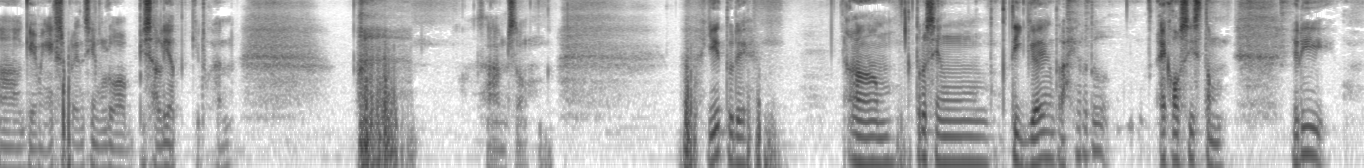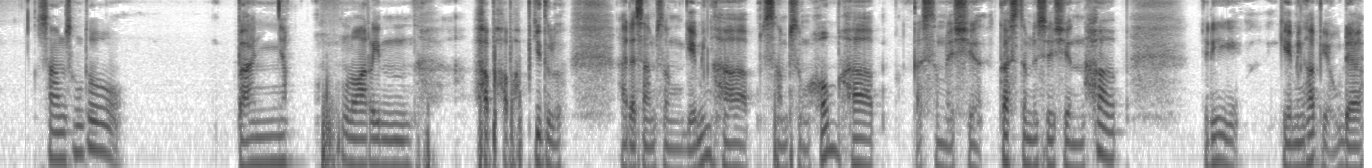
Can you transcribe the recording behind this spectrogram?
uh, gaming experience yang lo bisa lihat gitu kan Samsung. Gitu deh. Um, terus yang ketiga yang terakhir tuh ekosistem. Jadi Samsung tuh banyak ngeluarin hub-hub hub gitu loh. Ada Samsung Gaming Hub Samsung Home Hub customization customization hub. Jadi gaming hub ya udah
